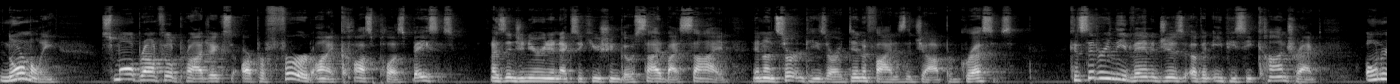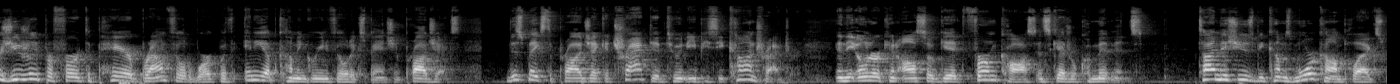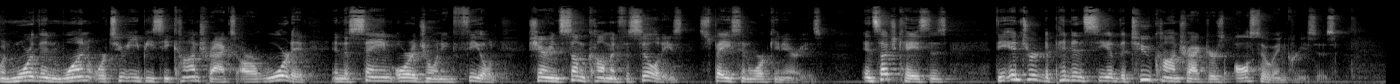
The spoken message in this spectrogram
Normally, small brownfield projects are preferred on a cost plus basis, as engineering and execution go side by side and uncertainties are identified as the job progresses. Considering the advantages of an EPC contract, Owners usually prefer to pair brownfield work with any upcoming greenfield expansion projects. This makes the project attractive to an EPC contractor, and the owner can also get firm costs and schedule commitments. Time issues becomes more complex when more than one or two EPC contracts are awarded in the same or adjoining field, sharing some common facilities, space, and working areas. In such cases, the interdependency of the two contractors also increases.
